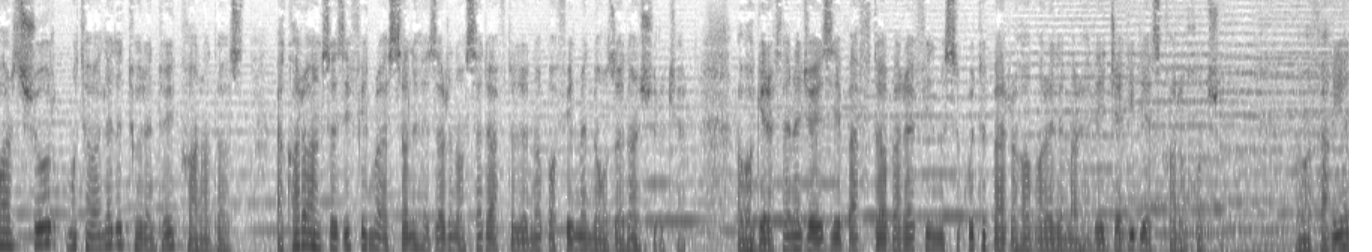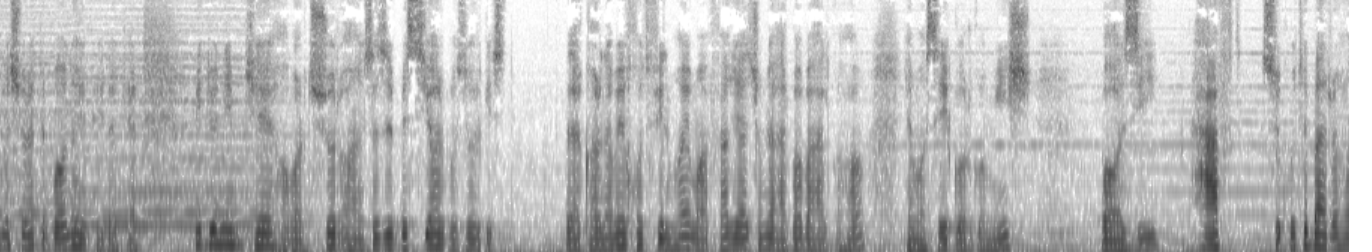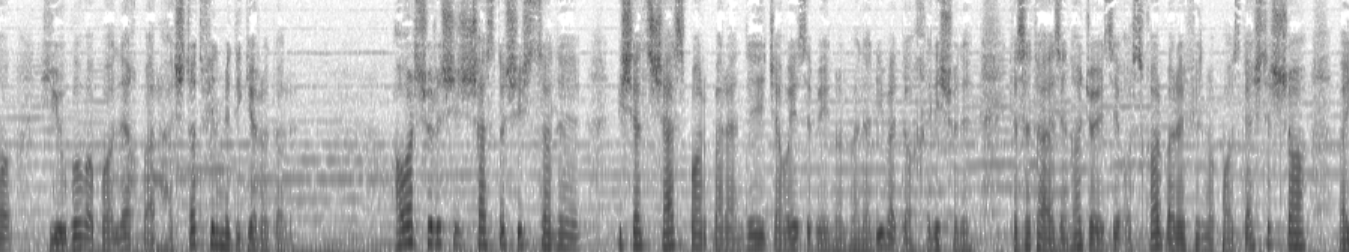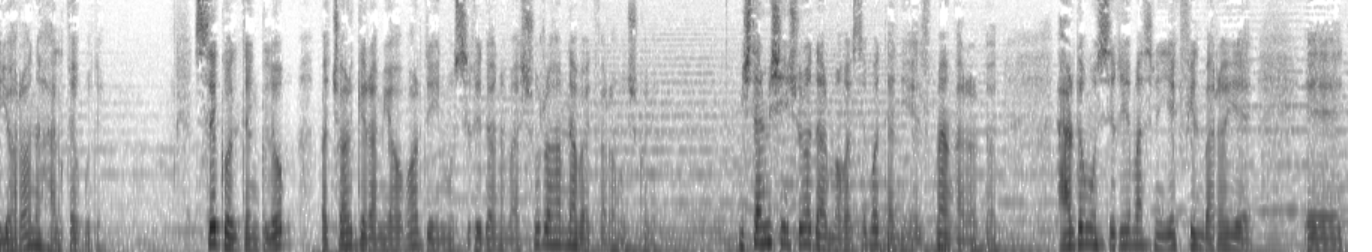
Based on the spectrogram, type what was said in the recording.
هاوارد شور متولد تورنتوی کانادا است و کار آهنگسازی فیلم را از سال 1979 با فیلم نوزادان شروع کرد و با گرفتن جایزه بفتا برای فیلم سکوت بره ها وارد مرحله جدیدی از کار خود شد. موفقیت و شهرت بالایی پیدا کرد. می‌دونیم که هاوارد شور آهنگساز بسیار بزرگی است و در کارنامه خود فیلم های موفقی از جمله ارباب حلقه ها، حماسه گرگومیش، بازی، هفت، سکوت بره ها، هیوگو و بالغ بر 80 فیلم دیگه رو داره. هاوارد شور 66 ساله بیش از 60 بار برنده جوایز بین المللی و داخلی شده که سه تا از اینها جایزه اسکار برای فیلم بازگشت شاه و یاران حلقه بوده. سه گلدن گلوب و چهار گرمی آوارد این موسیقیدان مشهور رو هم نباید فراموش کنیم. بیشتر میشه اینشون رو در مقایسه با دنی الفمن قرار داد هر دو موسیقی متن یک فیلم برای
